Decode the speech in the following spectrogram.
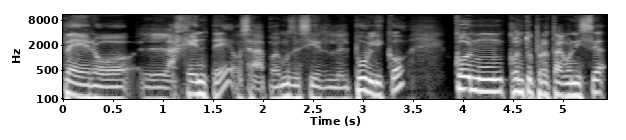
pero la gente, o sea, podemos decir el público, con un con tu protagonista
